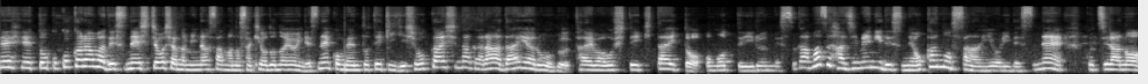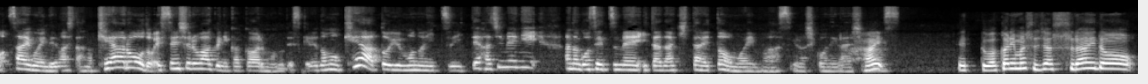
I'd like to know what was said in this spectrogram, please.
で、えっと、ここからはですね、視聴者の皆様の先ほどのようにですね、コメント適宜紹介しながら、ダイアローグ、対話をしていきたいと思っているんですが、まずはじめにですね、岡野さんよりですね、こちらの最後に出ました、あの、ケアロード、エッセンシャルワークに関わるものですけれども、ケアというものについて、はじめに、あの、ご説明いただきたいと思います。よろしくお願いします。はい、えっと、わかりました。じゃあ、スライドを、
